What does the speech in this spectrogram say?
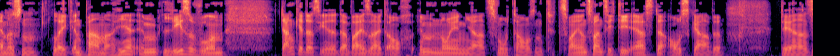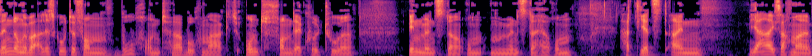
Emerson, Lake and Palmer hier im Lesewurm. Danke, dass ihr dabei seid, auch im neuen Jahr 2022, die erste Ausgabe der Sendung über alles Gute vom Buch- und Hörbuchmarkt und von der Kultur in Münster um Münster herum, hat jetzt ein, ja, ich sag mal,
